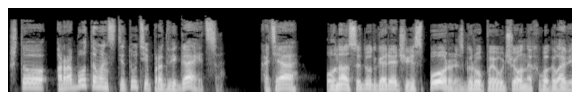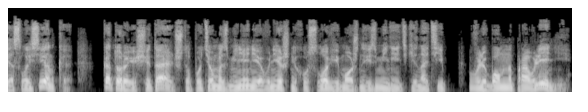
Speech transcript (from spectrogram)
что работа в институте продвигается, хотя у нас идут горячие споры с группой ученых во главе с Лысенко, которые считают, что путем изменения внешних условий можно изменить генотип в любом направлении,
